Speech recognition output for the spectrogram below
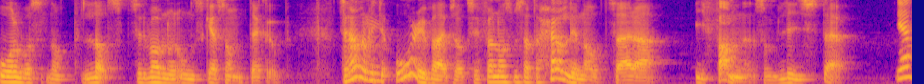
all was not lost. Så det var väl någon ondska som dök upp. Sen hade de lite Ori-vibes också. För någon som satt och höll i något så här eh, i famnen som lyste. Ja,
